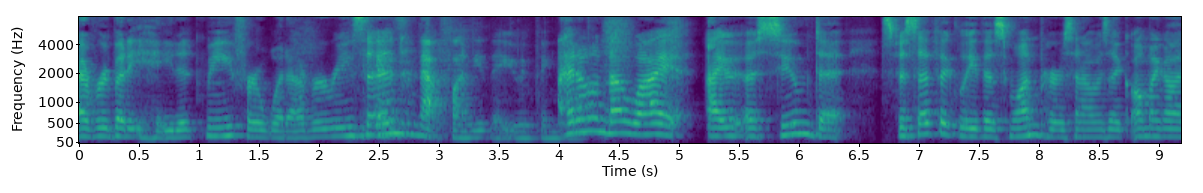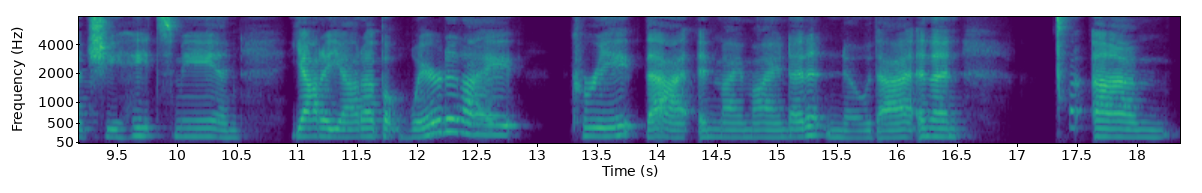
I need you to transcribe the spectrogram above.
everybody hated me for whatever reason. Isn't that funny that you would think I that? don't know why I assumed it. Specifically, this one person, I was like, oh my God, she hates me and yada yada. But where did I create that in my mind? I didn't know that. And then, um,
